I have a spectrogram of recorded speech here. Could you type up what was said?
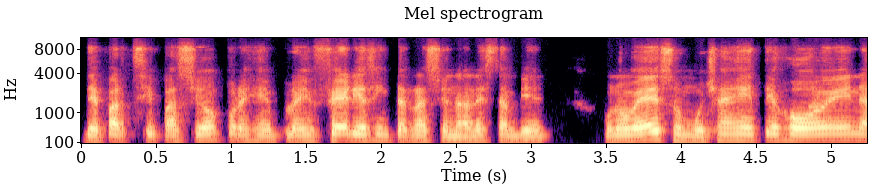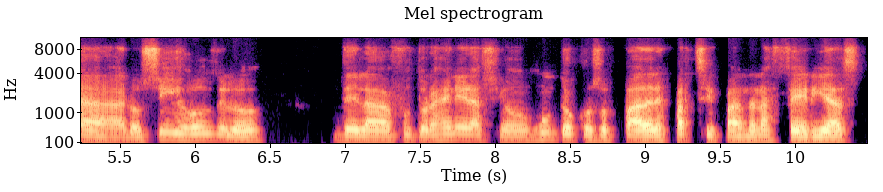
de participación, por ejemplo, en ferias internacionales también, uno ve eso, mucha gente joven, a los hijos de, los, de la futura generación, junto con sus padres participando en las ferias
